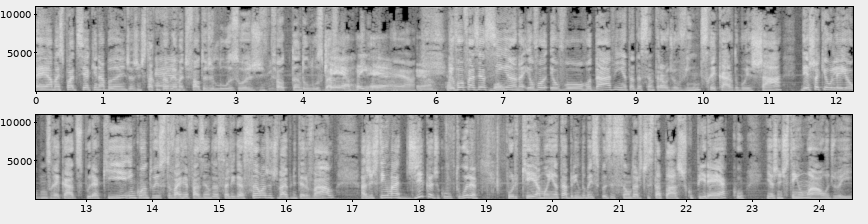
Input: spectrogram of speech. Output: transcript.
É, mas pode ser aqui na Band. A gente tá com É. problema de falta de luz hoje. Sim. Faltando luz bastante. É, tem, é, é, tá. Eu vou fazer assim, Bom. Ana. Eu vou, eu vou rodar a vinheta da Central de Ouvintes, Ricardo Boechat. Deixa que eu leio alguns recados por aqui. Enquanto isso, tu vai refazendo essa ligação. A gente vai pro intervalo. A gente tem uma dica de cultura, porque amanhã tá abrindo uma exposição do artista plástico Pireco e a gente tem um áudio aí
